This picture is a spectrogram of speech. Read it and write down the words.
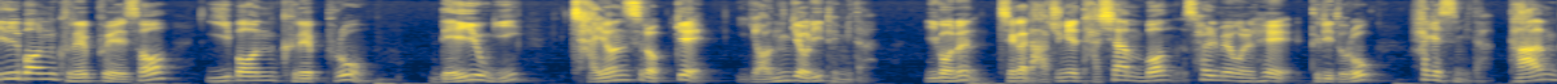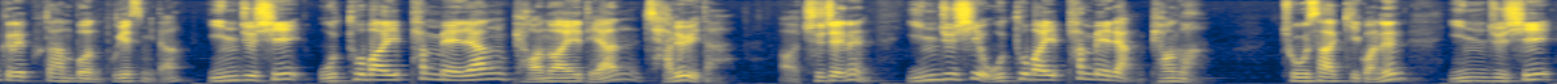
1번 그래프에서 2번 그래프로 내용이 자연스럽게 연결이 됩니다. 이거는 제가 나중에 다시 한번 설명을 해 드리도록 하겠습니다. 다음 그래프도 한번 보겠습니다. 인주시 오토바이 판매량 변화에 대한 자료이다. 어, 주제는 인주시 오토바이 판매량 변화. 조사 기관은 인주시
